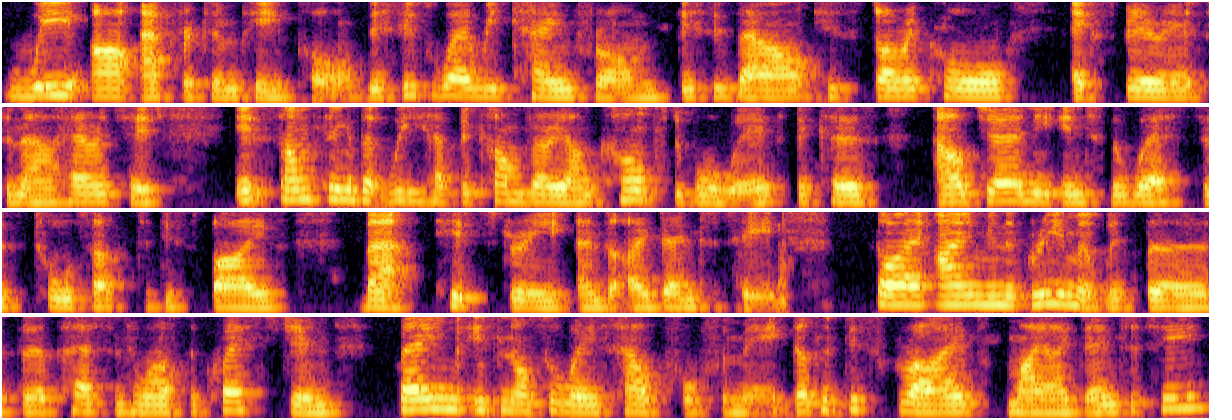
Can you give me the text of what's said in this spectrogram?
we are African people. This is where we came from. This is our historical experience and our heritage. It's something that we have become very uncomfortable with because our journey into the West has taught us to despise that history and identity. So I, am in agreement with the, the person who asked the question. BAME is not always helpful for me. It doesn't describe my identity.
